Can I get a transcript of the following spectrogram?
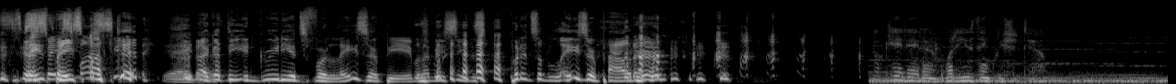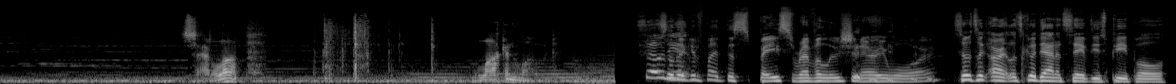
It's got a space, musket. I got the ingredients for laser beam. Let me see this. Put in some laser powder. Okay, Data, what do you think we should do? Saddle up. Lock and load. So, they can fight the space revolutionary war. So it's like, all right, let's go down and save these people.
